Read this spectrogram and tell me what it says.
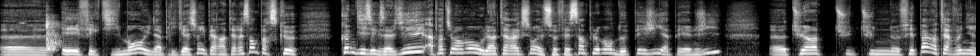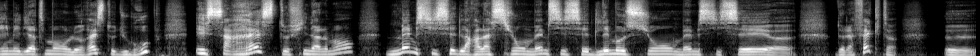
euh, est effectivement une application hyper intéressante parce que, comme disait Xavier, à partir du moment où l'interaction elle se fait simplement de PJ à PNJ, euh, tu, tu, tu ne fais pas intervenir immédiatement le reste du groupe et ça reste finalement, même si c'est de la relation, même si c'est de l'émotion, même si c'est euh, de l'affect, euh,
